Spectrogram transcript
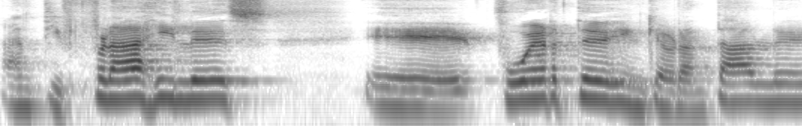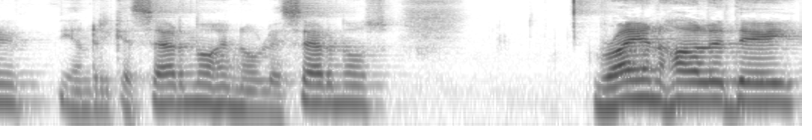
antifrágiles, eh, fuertes, inquebrantables y enriquecernos, ennoblecernos. Ryan Holiday,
